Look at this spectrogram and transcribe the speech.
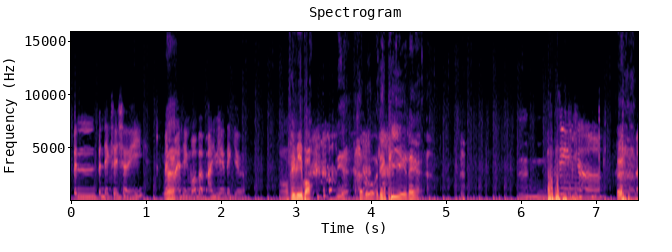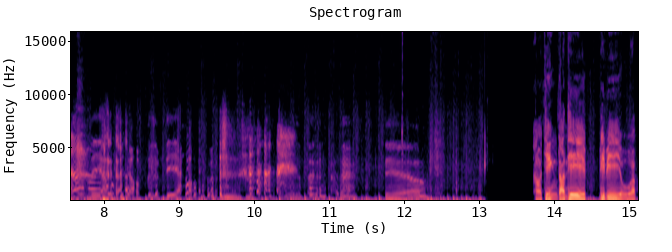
เป็นเป็นเด็กเฉยๆเออหมายถึงว่าแบบอันเรียนไปเยอะอ๋อพี่บีบอกเนี่ยฮัลโหลเด็กพี่อะไรเงี้ย เดี๋ยวเดี๋ยวเดี๋ยวเดี๋ยวเอาจริงตอนที่พี่บีอยู่แบบ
